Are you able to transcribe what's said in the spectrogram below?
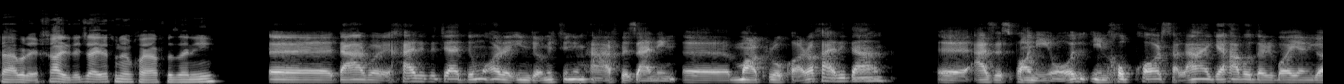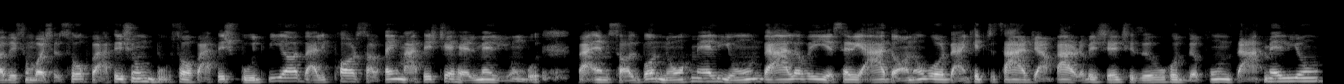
درباره خرید جدیدتون نمی‌خوای حرف بزنی؟ درباره خرید جدیدمون آره اینجا می‌تونیم حرف بزنیم. مارک روکا خریدن. از اسپانیول. این خب پارسال اگه هواداری بایرن یادشون باشه صحبتشون بود صحبتش بود بیاد ولی پارسال قیمتش چهل میلیون بود و امسال با 9 میلیون به علاوه یه سری ادان آوردن که سرجم قرار بشه چیزی حدود 15 میلیون.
